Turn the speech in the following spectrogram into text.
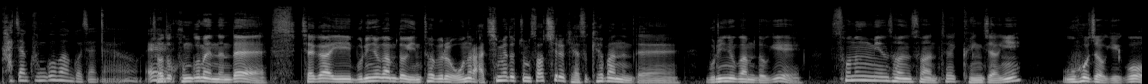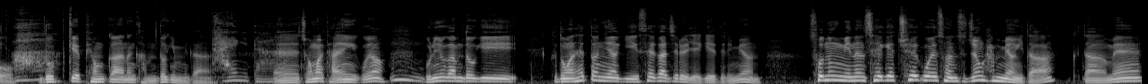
가장 궁금한 거잖아요. 예. 저도 궁금했는데 제가 이 무리뉴 감독 인터뷰를 오늘 아침에도 좀 서치를 계속 해봤는데 무리뉴 감독이 손흥민 선수한테 굉장히 우호적이고 아. 높게 평가하는 감독입니다. 다행이다. 네, 정말 다행이고요. 음. 무리뉴 감독이 그동안 했던 이야기 세 가지를 얘기해 드리면 손흥민은 세계 최고의 선수 중 한 명이다. 그 다음에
